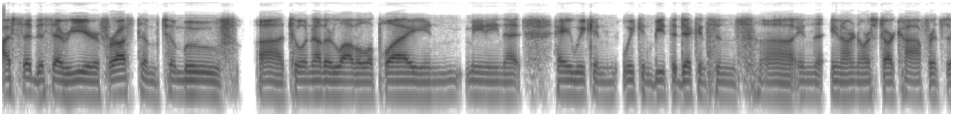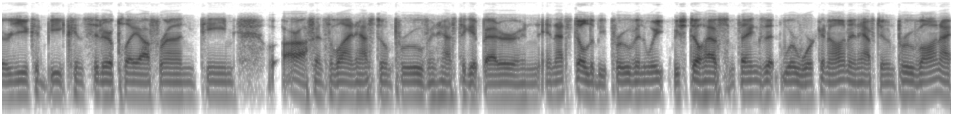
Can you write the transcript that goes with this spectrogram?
I've said this every year. For us to to move uh, to another level of play, and meaning that hey, we can we can beat the Dickinsons uh, in the in our North Star Conference, or you could be considered a playoff run team. Our offensive line has to improve and has to get better, and, and that's still to be proven. We we still have some things that we're working on and have to improve on. I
